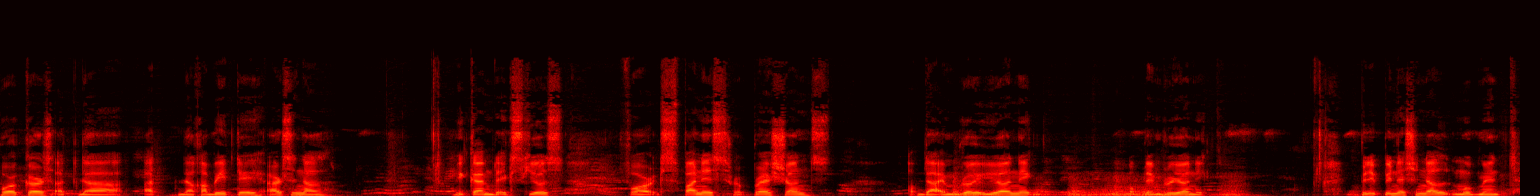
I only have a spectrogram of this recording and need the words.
workers at the at the Cavite arsenal became the excuse for Spanish repressions of the embryonic of the embryonic Philippine national movement.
